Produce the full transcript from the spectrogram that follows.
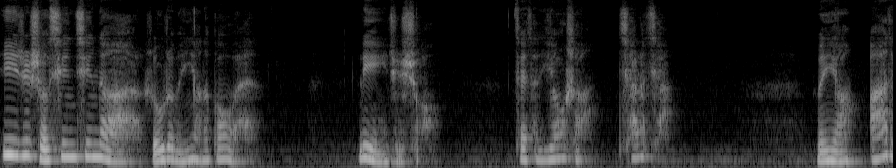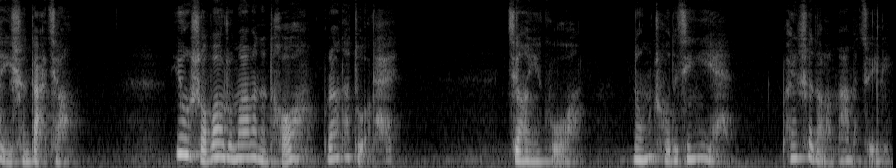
一只手轻轻的揉着文阳的睾丸，另一只手在他的腰上掐了掐。文阳啊的一声大叫，用手抱住妈妈的头，不让她躲开，将一股浓稠的精液喷射到了妈妈嘴里。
